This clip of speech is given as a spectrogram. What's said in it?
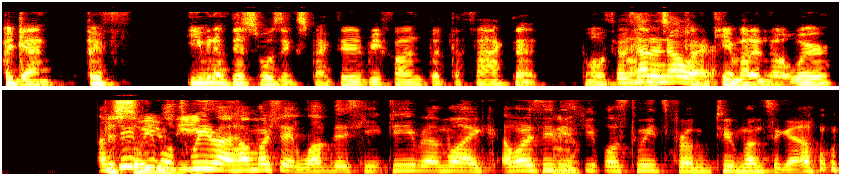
again, if even if this was expected to be fun, but the fact that both It was out of nowhere. came out of nowhere. I'm seeing so people unique. tweet about how much they love this Heat team, and I'm like, I want to see these people's tweets from two months ago.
